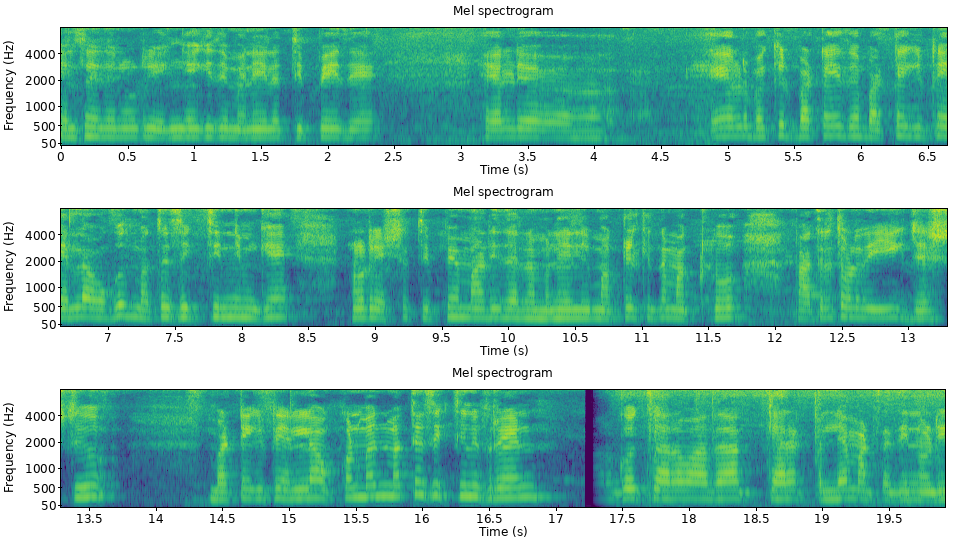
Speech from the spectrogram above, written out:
ಕೆಲಸ ಇದೆ ನೋಡ್ರಿ. ಹೆಂಗಾಗಿದೆ? ಮನೆಯೆಲ್ಲ ತಿಪ್ಪೆ ಇದೆ. ಎರಡು ಎರಡು ಬಕೆಟ್ ಬಟ್ಟೆ ಇದೆ. ಬಟ್ಟೆ, ಗಿಟ್ಟೆ ಎಲ್ಲ ಒಗೆದು ಮತ್ತೆ ಸಿಗ್ತೀನಿ ನಿಮಗೆ. ನೋಡಿರಿ, ಎಷ್ಟು ತಿಪ್ಪೆ ಮಾಡಿದ್ದಾರೆ ನಮ್ಮ ಮನೆಯಲ್ಲಿ ಮಕ್ಳಿಗಿಂತ ಮಕ್ಕಳು ಪಾತ್ರೆ ತೊಳೆದು ಈಗ ಜಸ್ಟು ಬಟ್ಟೆ ಗಿಟ್ಟೆ ಎಲ್ಲ ಹೊಕ್ಕೊಂಡು ಬಂದು ಮತ್ತೆ ಸಿಗ್ತೀನಿ ಫ್ರೆಂಡ್ ಆರೋಗ್ಯಕರವಾದ ಕ್ಯಾರೆಟ್ ಪಲ್ಯ ಮಾಡ್ತಾಯಿದ್ದೀನಿ ನೋಡಿ,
